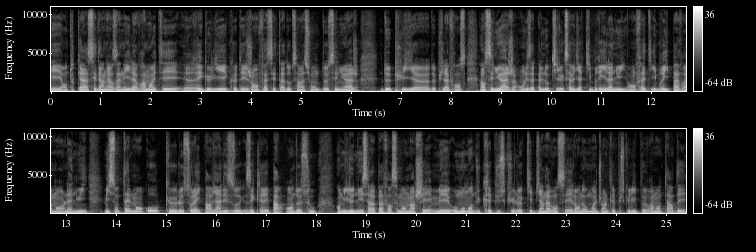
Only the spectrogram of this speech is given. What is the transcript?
Et en tout cas, ces dernières années, il a vraiment été régulier que des gens fassent état d'observation de ces nuages depuis, euh, depuis la France. Alors ces nuages, on les appelle noctiluques, ça veut dire qu'ils brillent la nuit. En fait, ils brillent pas vraiment la nuit, mais ils sont tellement hauts que le soleil parvient à les éclairer par en dessous. En milieu de nuit, ça va pas forcément marcher, mais au moment du crépuscule qui est bien avancé, et là on est au mois de juin, le crépuscule il peut vraiment tarder.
